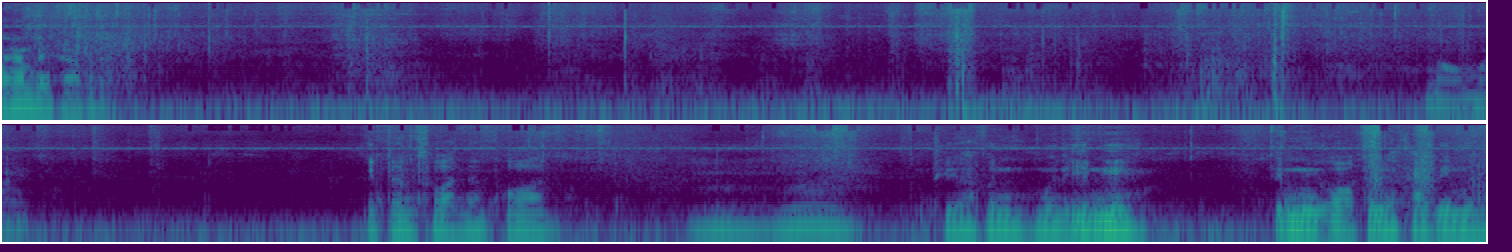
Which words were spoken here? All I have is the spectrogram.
งามๆเลยครับเหงาไหมเป็นต้นสวนนะพออืมที่ว่าเป็นเหมือนอีเป็นกมือเป็นมือออกเป็นราคาได้เหมือน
